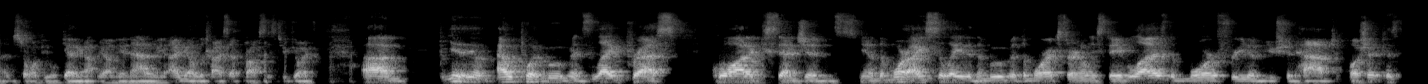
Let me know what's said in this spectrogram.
I just don't want people getting on me on the anatomy. I know the tricep process two joints. Um, you know, output movements, leg press, quad extensions. You know, the more isolated the movement, the more externally stabilized, the more freedom you should have to push it because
